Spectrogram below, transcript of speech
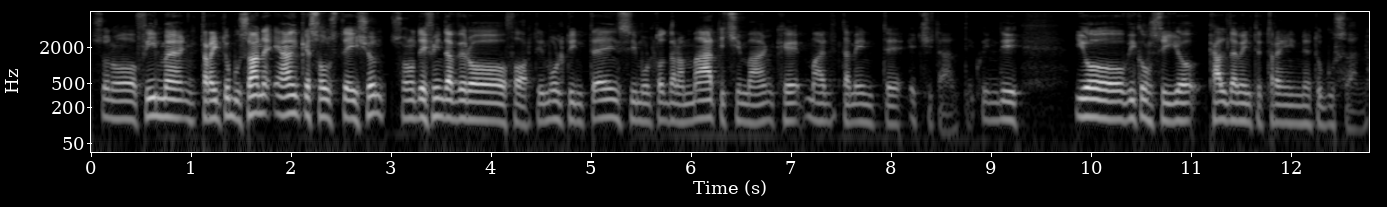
sono film Train to Busan e anche Soul Station sono dei film davvero forti molto intensi molto drammatici ma anche maledettamente eccitanti quindi io vi consiglio caldamente Train to Busan.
